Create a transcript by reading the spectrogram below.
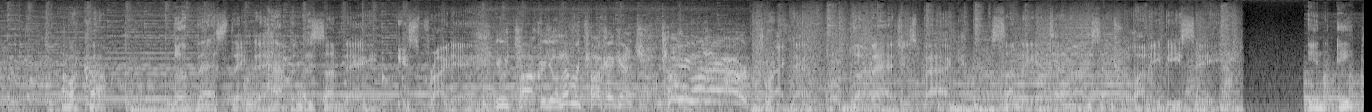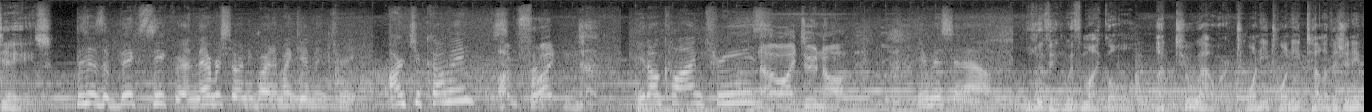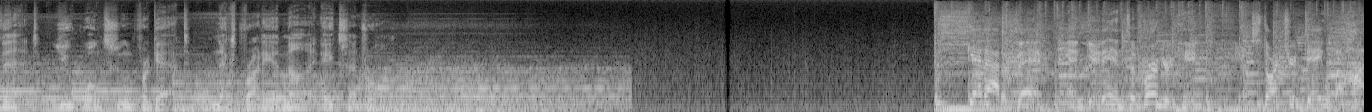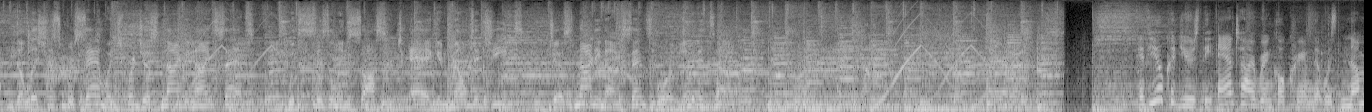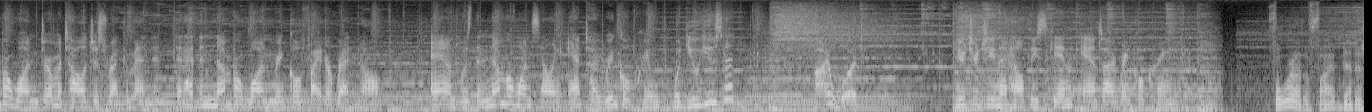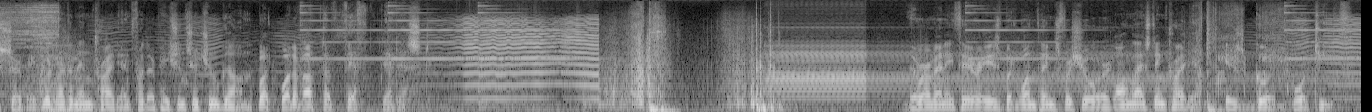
I'm a cop. The best thing to happen to Sunday is Friday. You talk or you'll never talk again. Tell me where they are! Dragnet. The badge is back. Sunday at 10, 9 central on ABC. In eight days, This is a big secret. I never saw anybody in my giving tree. Aren't you coming? I'm frightened. You don't climb trees? No, I do not. You're missing out. Living with Michael, a two hour 2020 television event you won't soon forget. Next Friday at 9, 8 Central. Get out of bed and get into Burger King. Start your day with a hot and delicious sandwich for just 99 cents. With sizzling sausage, egg, and melted cheese. Just 99 cents for a limited time. If you could use the anti-wrinkle cream that was number one dermatologist recommended, that had the number one wrinkle fighter retinol, and was the number one selling anti-wrinkle cream, would you use it? I would. Neutrogena Healthy Skin Anti-Wrinkle Cream. Four out of five dentists surveyed would recommend Trident for their patients who chew gum. But what about the fifth dentist? There are many theories, but one thing's for sure long-lasting Trident is good for teeth.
